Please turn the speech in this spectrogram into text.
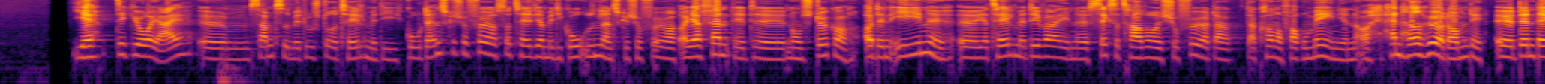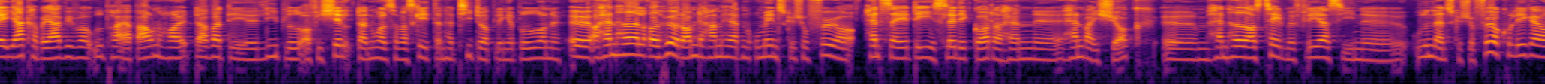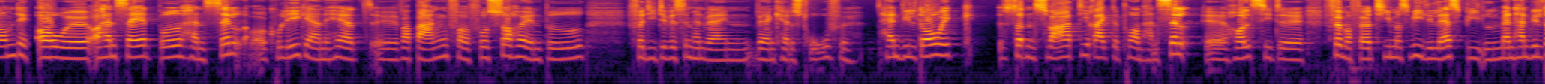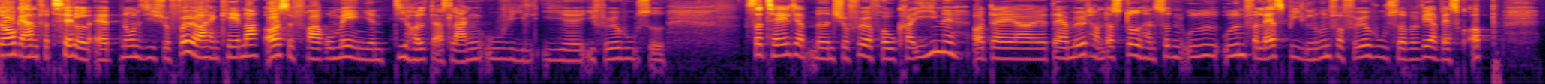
Ja, det gjorde jeg. Øhm, samtidig med, at du stod og talte med de gode danske chauffører, så talte jeg med de gode udenlandske chauffører. Og jeg fandt et, øh, nogle stykker, og den ene, øh, jeg talte med, det var en øh, 36-årig chauffør, der, der kommer fra Rumænien, og han havde hørt om det. Øh, den dag Jakob og jeg, vi var ude på Bagnehøj, der var det øh, lige blevet officielt, der nu altså var sket den her tidobling af bøderne. Øh, og han havde allerede hørt om det, ham her, den rumænske chauffør. Han sagde, at det er slet ikke godt, og han, øh, han var i chok. Øh, han havde også talt med flere af sine øh, udenlandske chaufførkolleger, kollegaer om det, og, øh, og han sagde, at både han selv og kollegaerne her øh, var bange for at få så høj en bøde, fordi det ville simpelthen være en, være en katastrofe. Han ville dog ikke sådan svare direkte på, om han selv øh, holdt sit øh, 45 timers hvil i lastbilen, men han ville dog gerne fortælle, at nogle af de chauffører, han kender, også fra Rumænien, de holdt deres lange ugevil i, øh, i førerhuset. Så talte jeg med en chauffør fra Ukraine, og da jeg, da jeg mødte ham, der stod han sådan ude, uden for lastbilen, uden for førerhuset, og var ved at vaske op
